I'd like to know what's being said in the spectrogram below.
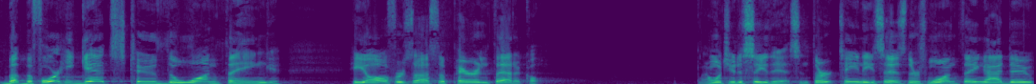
But before he gets to the one thing, he offers us a parenthetical. I want you to see this. In 13, he says, There's one thing I do.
